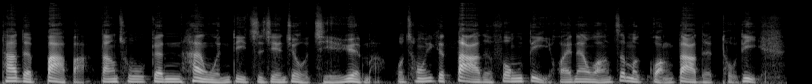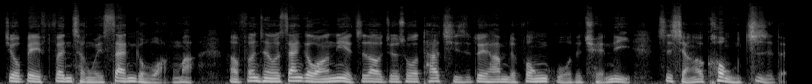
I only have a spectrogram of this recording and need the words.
他的爸爸当初跟汉文帝之间就有结怨嘛，我从一个大的封地淮南王这么广大的土地就被分成为三个王嘛，啊，分成为三个王，你也知道，就是说他其实对他们的封国的权利是想要控制的。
